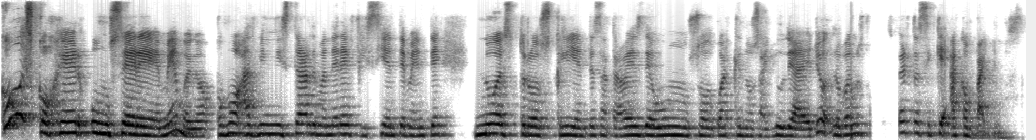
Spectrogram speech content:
¿Cómo escoger un CRM? Bueno, ¿cómo administrar de manera eficientemente nuestros clientes a través de un software que nos ayude a ello? Lo vemos como experto, así que acompáñenos.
